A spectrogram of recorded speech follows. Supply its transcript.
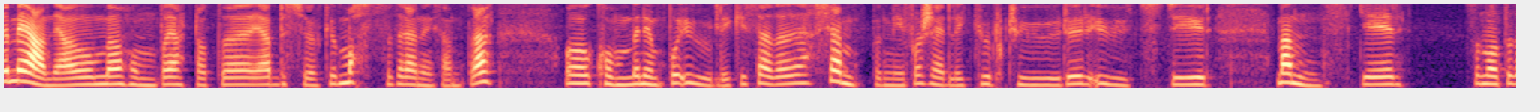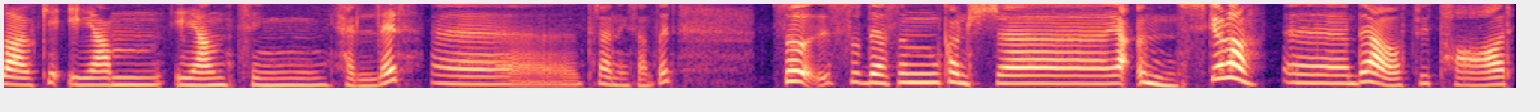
det mener jeg jo med hånden på hjertet at eh, jeg besøker masse treningssentre. Og kommer inn på ulike steder. Det er kjempemye forskjellige kulturer, utstyr, mennesker. Sånn at det er jo ikke én, én ting heller. Eh, treningssenter. Så, så det som kanskje jeg ønsker, da, eh, det er jo at vi tar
